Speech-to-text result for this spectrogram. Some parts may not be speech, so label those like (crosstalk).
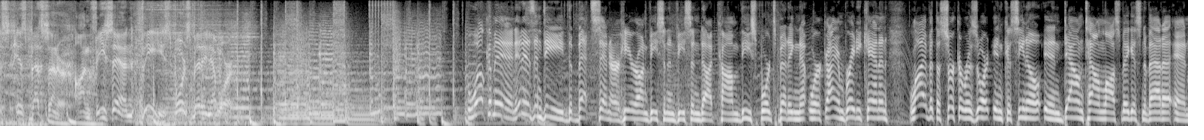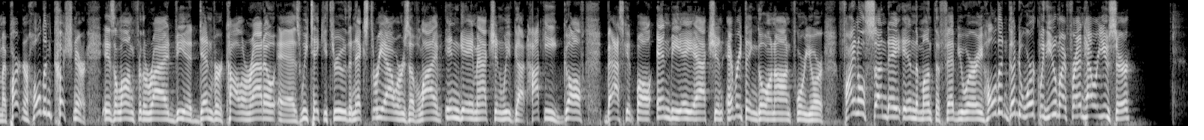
This is Bet Center on VSIN, the Sports Betting Network. Welcome in. It is indeed the Bet Center here on VSIN and VSIN.com, the sports betting network. I am Brady Cannon, live at the Circa Resort in Casino in downtown Las Vegas, Nevada, and my partner Holden Kushner is along for the ride via Denver, Colorado, as we take you through the next three hours of live in-game action. We've got hockey, golf, basketball, NBA action, everything going on for your final Sunday in the month of February. Holden, good to work with you, my friend friend. How are you, sir?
